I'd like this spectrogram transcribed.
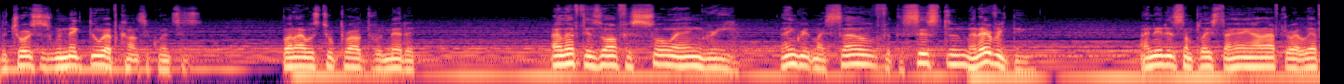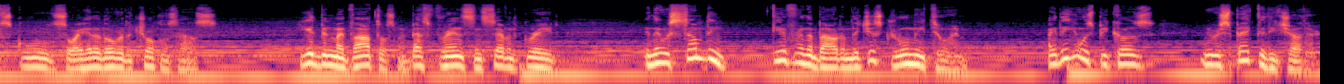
The choices we make do have consequences. But I was too proud to admit it. I left his office so angry. Angry at myself, at the system, at everything. I needed some place to hang out after I left school, so I headed over to Choco's house. He had been my vatos, my best friend since seventh grade. And there was something different about him that just drew me to him. I think it was because we respected each other.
